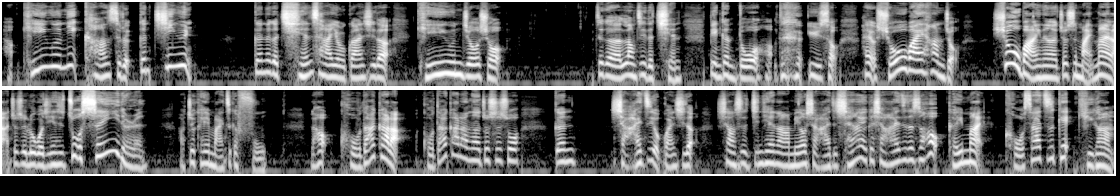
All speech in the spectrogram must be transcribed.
好，kinyun i c a n s u r 跟金运。跟那个钱财有关系的 k i n y u n j 这个让自己的钱变更多好这个预售还有 s h o u b a h a n j s h o u b a 呢就是买卖啦，就是如果今天是做生意的人啊，就可以买这个福。然后口大嘎啦，口大嘎啦呢，就是说跟小孩子有关系的，像是今天呢没有小孩子，想要有个小孩子的时候可以买口 o s a zeki kikan。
